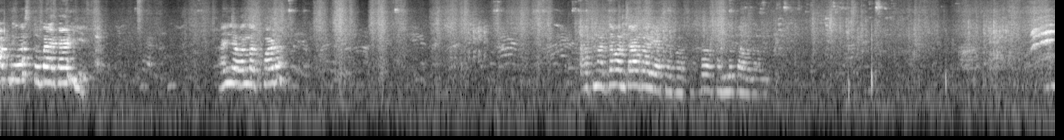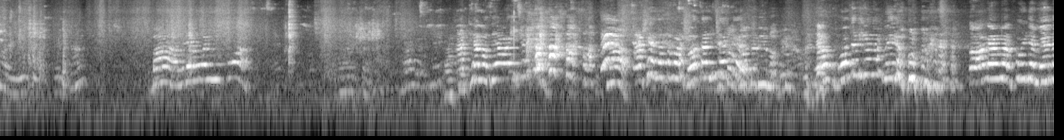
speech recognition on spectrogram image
આપણી વસ્તુ બહાર કાઢીએ. અહીંયા અલગ પાડો. આપણા દવા કાગળિયા છે બસ દવાખાને બતાવડાવું બા હવે ઓલું કોણ? આ ઠેલો દેવાનો છે આ ઠેલો તમારે જોતાનો છે કે? એવું ગોદડીઓનો ભર્યો. તો હવે અમારે કોઈને મહેનત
